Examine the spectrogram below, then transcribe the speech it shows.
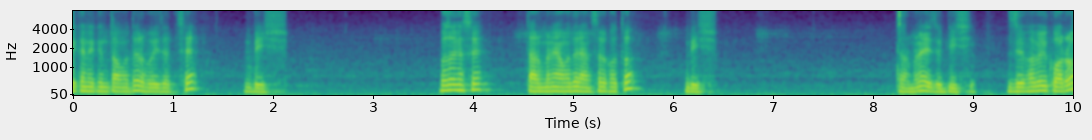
এখানে কিন্তু আমাদের হয়ে যাচ্ছে বিশ। বোঝা গেছে? তার মানে আমাদের অ্যান্সার কত? বিশ। তার মানে এই যে বিশই যেভাবেই করো,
